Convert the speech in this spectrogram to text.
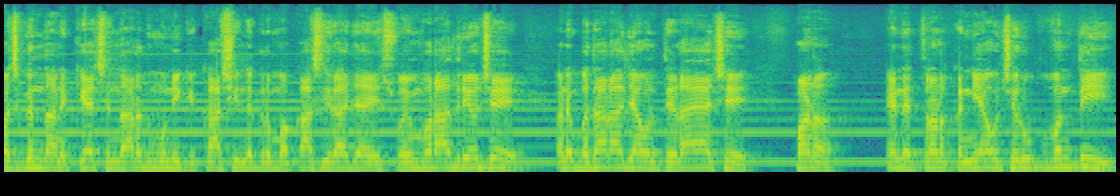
મચગંધાને કહે છે, નારદ મુનિ કે કાશી નગરમાં કાશી રાજાએ સ્વયંવર આદર્યો છે અને બધા રાજાઓને તેડાયા છે. પણ એને ત્રણ કન્યાઓ છે રૂપવંતી,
